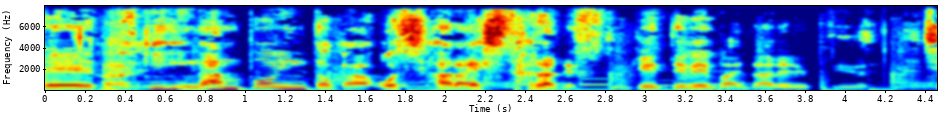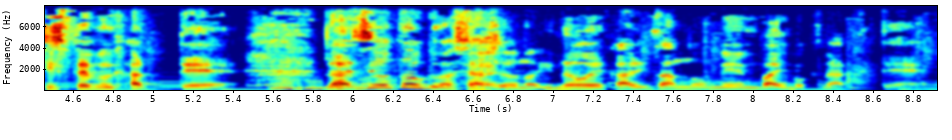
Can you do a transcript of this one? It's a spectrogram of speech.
えーはい月に何ポイントかお支払いしたらですね、限定メンバーになれるっていうシステムがあって、うんラジオトークの社長の井上香織さんのメンバーに僕なってて、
